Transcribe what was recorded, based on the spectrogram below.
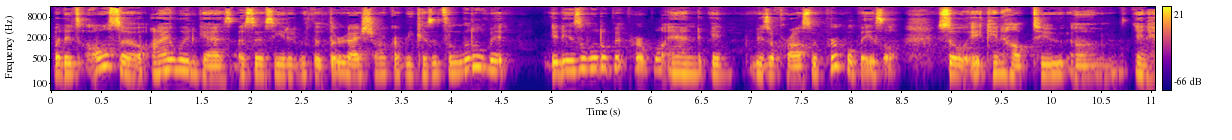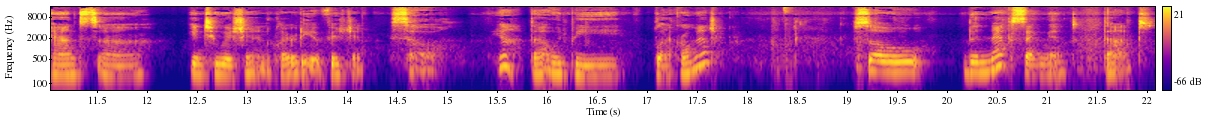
But it's also, I would guess, associated with the third eye chakra because it's a little bit it is a little bit purple and it is a cross with purple basil. So it can help to um, enhance uh, intuition and clarity of vision. So, yeah, that would be Black Girl Magic. So, the next segment that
